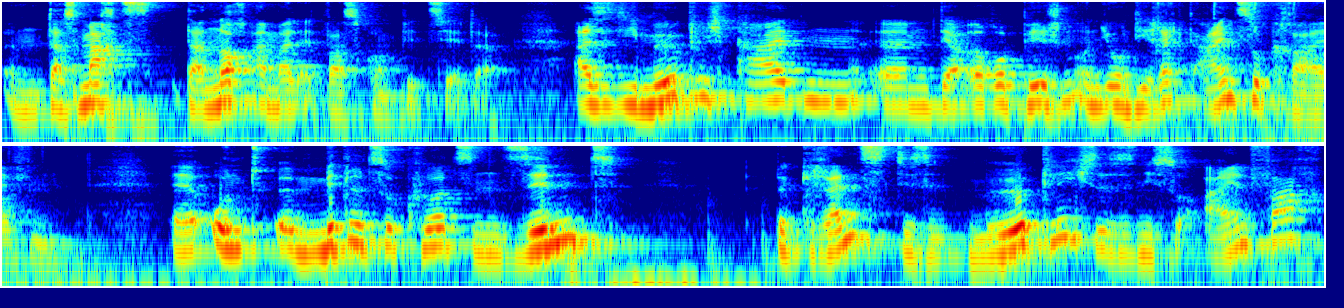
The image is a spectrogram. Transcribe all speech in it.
Ähm, das macht es dann noch einmal etwas komplizierter. Also die Möglichkeiten ähm, der Europäischen Union direkt einzugreifen äh, und äh, Mittel zu kürzen sind begrenzt, die sind möglich, das ist nicht so einfach.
